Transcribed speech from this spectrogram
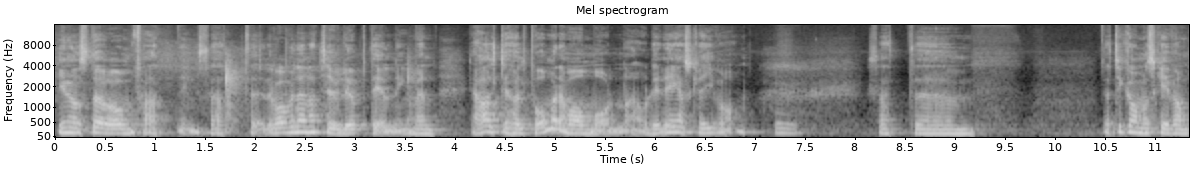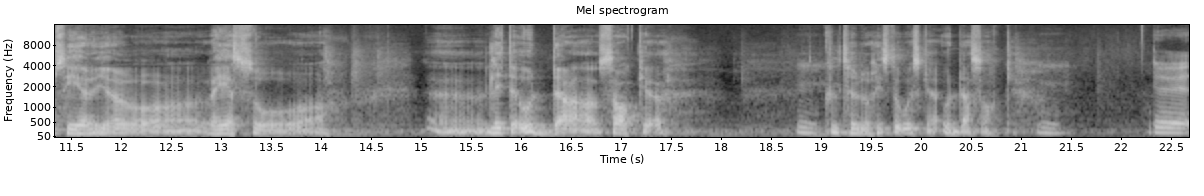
i någon större omfattning. Så att eh, det var väl en naturlig uppdelning. Men jag har alltid hållit på med de här områdena och det är det jag skriver om. Mm. Så att jag tycker om att skriva om serier och resor och eh, lite udda saker. Mm. Kulturhistoriska udda saker. Du är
